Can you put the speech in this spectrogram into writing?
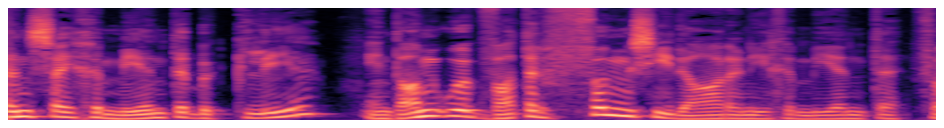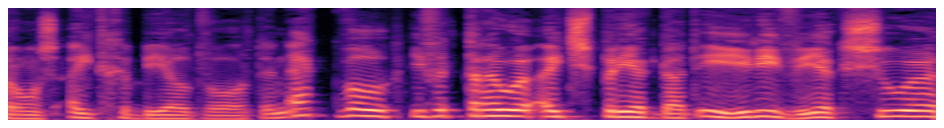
in sy gemeente beklee en dan ook watter funksie daar in die gemeente vir ons uitgebeeld word. En ek wil die vertroue uitspreek dat u hierdie week so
